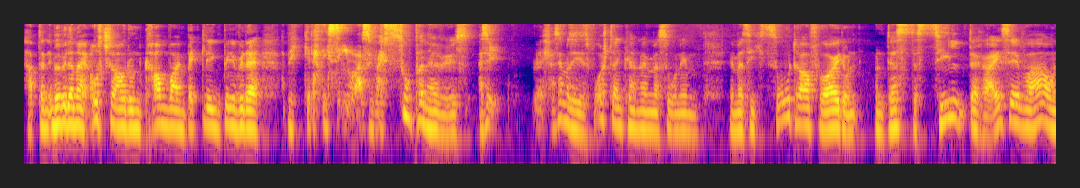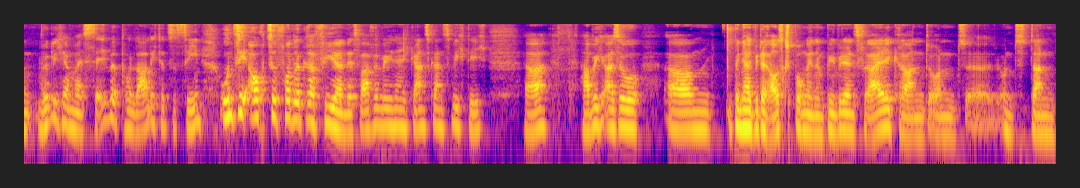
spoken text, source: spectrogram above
habe dann immer wieder mal rausgeschaut und kaum war im Bett liegen, bin ich wieder, habe ich gedacht, ich sehe was, ich war super nervös. Also ich, ich weiß nicht, ob man sich das vorstellen kann, wenn man so nimmt, wenn man sich so drauf freut und, und das das Ziel der Reise war und wirklich einmal selber Polarlichter zu sehen und sie auch zu fotografieren. Das war für mich eigentlich ganz, ganz wichtig. Ja, habe ich also ähm, bin halt wieder rausgesprungen und bin wieder ins Freie gerannt und, äh, und dann,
